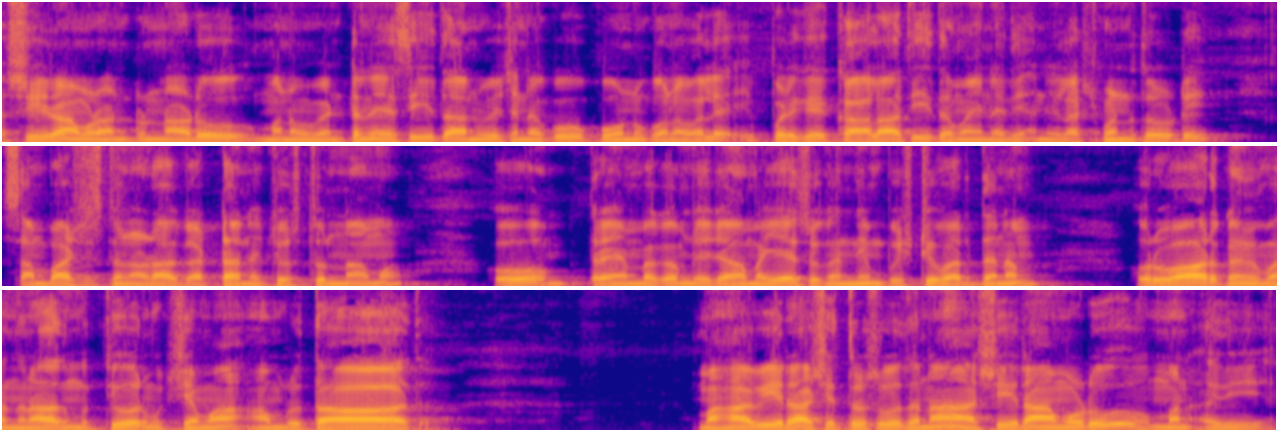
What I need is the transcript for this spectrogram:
శ్రీరాముడు అంటున్నాడు మనం వెంటనే సీతాన్వేషణకు పూనుకొనవలే ఇప్పటికే కాలాతీతమైనది అని లక్ష్మణుతోటి సంభాషిస్తున్నాడు. ఆ ఘట్టాన్ని చూస్తున్నాము. ఓం త్రయంబకం జజామయే సుగంధిం పుష్టివర్ధనం. ఉర్వారుకమి బంధనాత్ మృత్యోర్ముక్షమా అమృతాత్ మహావీర శత్రుసూదన శ్రీరాముడు మన ఇది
